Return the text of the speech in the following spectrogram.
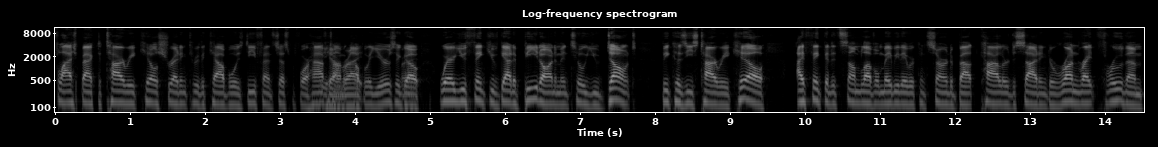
flashback to Tyreek Hill shredding through the Cowboys defense just before halftime yeah, right. a couple of years ago, right. where you think you've got to beat on him until you don't because he's Tyreek Hill. I think that at some level, maybe they were concerned about Kyler deciding to run right through them,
